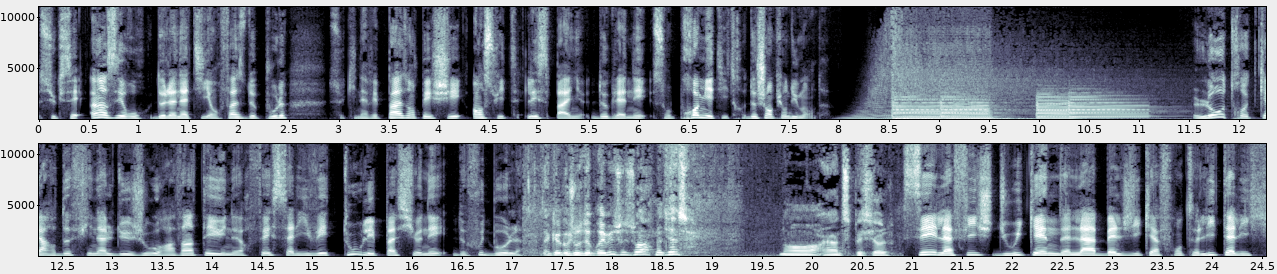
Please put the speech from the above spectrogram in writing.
succès 1-0 de la Nati en phase de poule, ce qui n'avait pas empêché ensuite l'Espagne de glaner son premier titre de champion du monde. L'autre quart de finale du jour à 21h fait saliver tous les passionnés de football. T'as quelque chose de prévu ce soir, Mathias? Non, rien de spécial. C'est l'affiche du week-end. La Belgique affronte l'Italie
